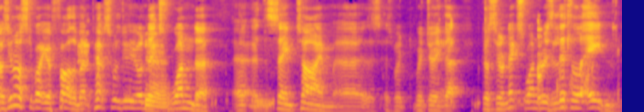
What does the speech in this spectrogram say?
was going to ask you about your father, but perhaps we'll do your next yeah. wonder uh, at the same time uh, as, as we're, we're, doing that, because your next wonder is Little Aden.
